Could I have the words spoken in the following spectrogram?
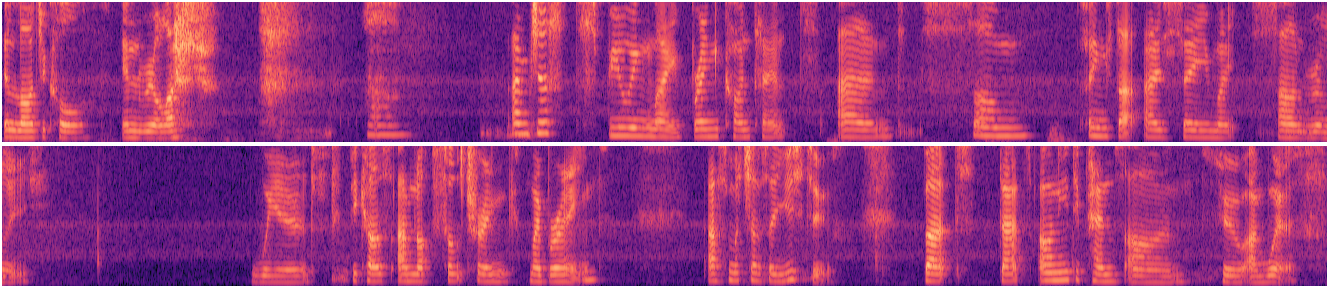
illogical in real life. um, I'm just spewing my brain content and some things that I say might sound really weird because I'm not filtering my brain as much as I used to. But that only depends on who I'm with.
